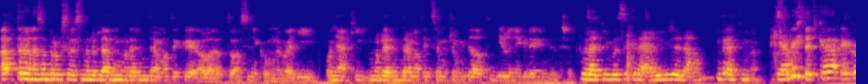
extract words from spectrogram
A teda nezabrousili jsme do žádné moderní dramatiky, ale to asi nikomu nevadí. O nějaký moderní dramatice můžeme udělat díl někdy jindy třeba. Vrátíme se k reálným ženám. Vrátíme. Já bych teďka jako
